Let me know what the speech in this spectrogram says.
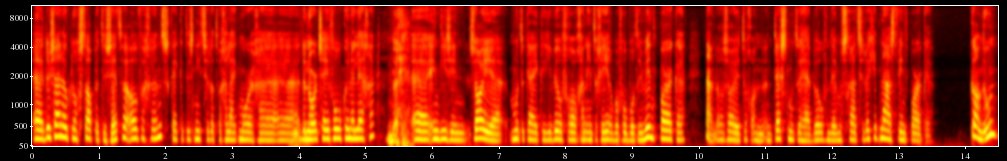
Uh, er zijn ook nog stappen te zetten overigens. Kijk, het is niet zo dat we gelijk morgen de Noordzee vol kunnen leggen. Nee. in die zin zou je moeten kijken, je wil vooral gaan integreren bijvoorbeeld in windparken. Nou, dan zou je toch een, een test moeten hebben of een demonstratie dat je het naast windparken kan doen.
